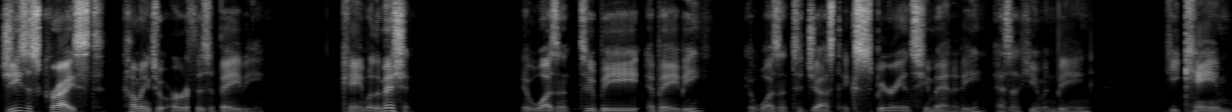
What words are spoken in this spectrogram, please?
Jesus Christ coming to earth as a baby came with a mission. It wasn't to be a baby, it wasn't to just experience humanity as a human being. He came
